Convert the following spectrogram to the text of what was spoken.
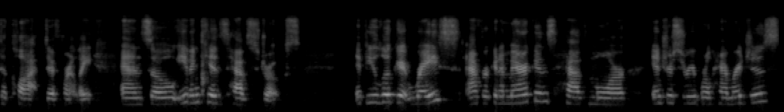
to clot differently. And so even kids have strokes. If you look at race, African Americans have more intracerebral hemorrhages,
